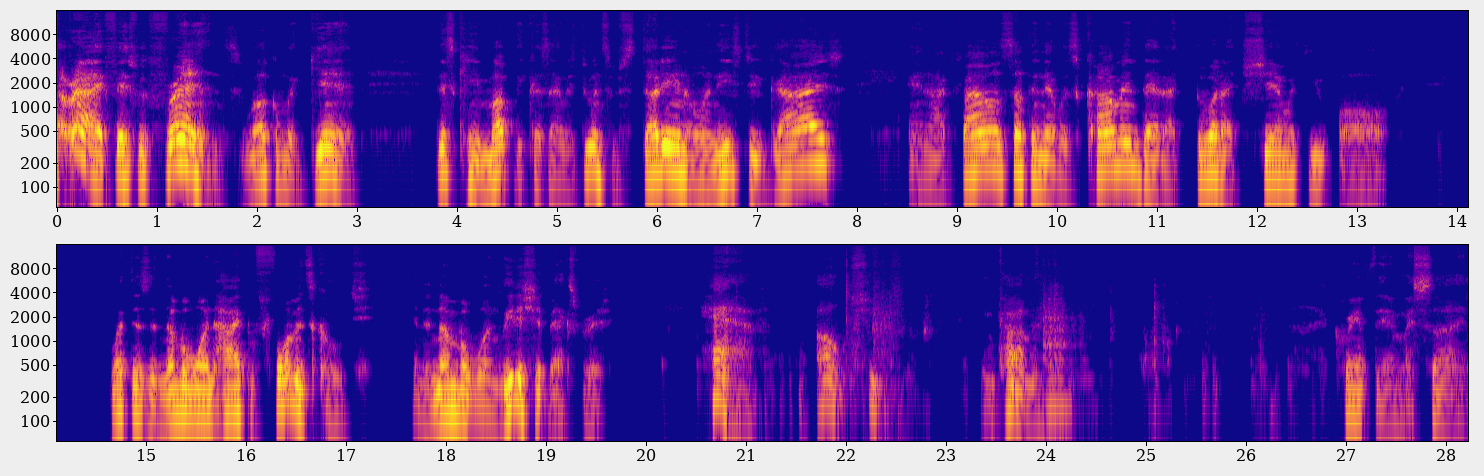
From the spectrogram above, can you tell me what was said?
All right, Facebook friends, welcome again. This came up because I was doing some studying on these two guys and I found something that was common that I thought I'd share with you all. What does the number one high performance coach and the number one leadership expert have? Oh, shoot, in common. Cramp there on my side.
